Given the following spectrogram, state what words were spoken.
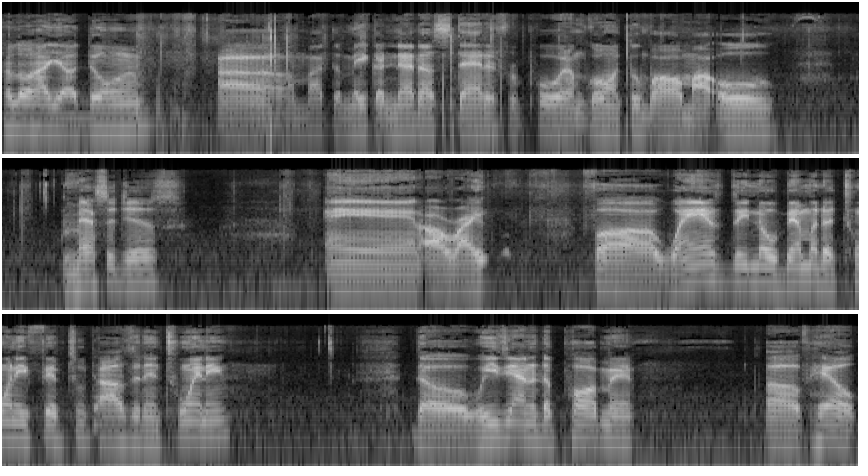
Hello, how y'all doing? Uh, I'm about to make another status report. I'm going through all my old messages. And all right, for Wednesday, November the 25th, 2020, the Louisiana Department of Health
